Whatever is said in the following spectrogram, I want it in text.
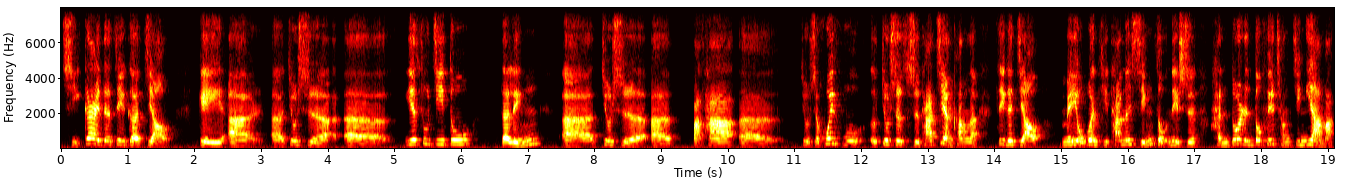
乞丐的这个脚给呃呃就是呃耶稣基督的灵呃就是呃。把它呃，就是恢复呃，就是使它健康了。这个脚没有问题，他能行走，那时很多人都非常惊讶嘛。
